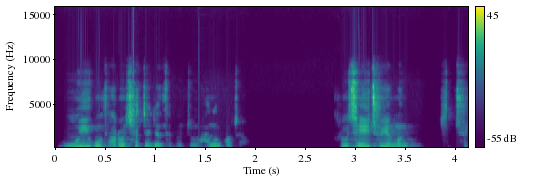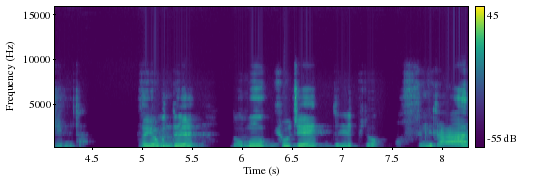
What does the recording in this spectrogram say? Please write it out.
모의고사로 실제 연습을 좀 하는 거죠. 그리고 중요한 건 기출입니다. 그래서 여러분들 너무 교재 늘릴 필요 없습니다.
